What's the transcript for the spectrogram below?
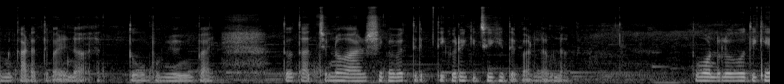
আমি কাটাতে পারি না, এত বমি বমি পাই তো তার জন্য আর সেভাবে তৃপ্তি করে কিছুই খেতে পারলাম না। তো মণ্ডলবাবু ওদিকে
